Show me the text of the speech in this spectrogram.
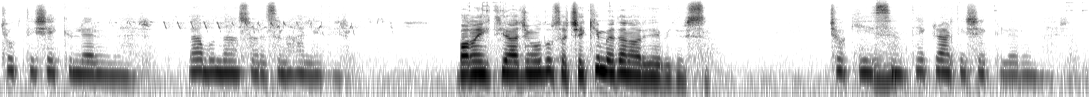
Çok teşekkürler Ömer. Ben bundan sonrasını hallederim. Bana ihtiyacın olursa çekinmeden arayabilirsin. Çok iyisin. Tekrar teşekkürler Ömer.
